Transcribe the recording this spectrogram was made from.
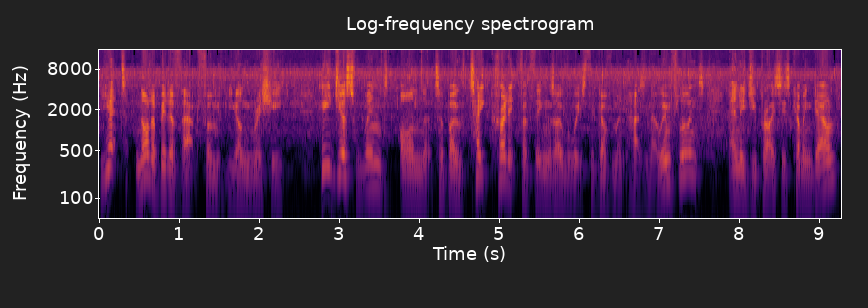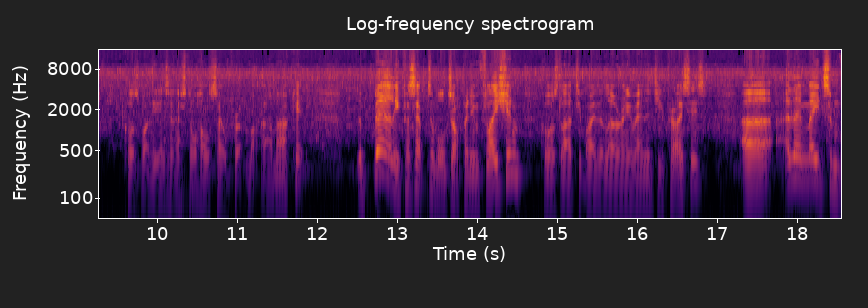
Yet, not a bit of that from young Rishi. He just went on to both take credit for things over which the government has no influence, energy prices coming down, caused by the international wholesale uh, market, the barely perceptible drop in inflation, caused largely by the lowering of energy prices, uh, and then made some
